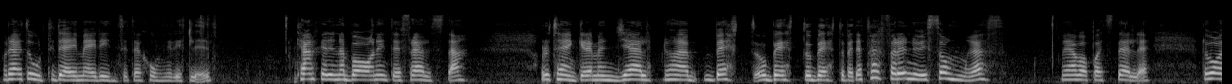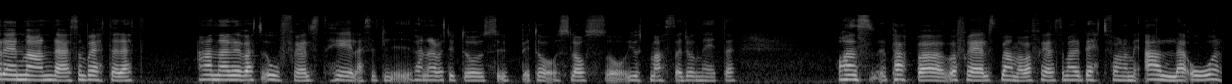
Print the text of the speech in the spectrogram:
Och det är ett ord till dig med i din situation i ditt liv. Kanske dina barn inte är frälsta. Och du tänker, men hjälp, nu har jag bett och bett och bett och bett. Jag träffade nu i somras, när jag var på ett ställe. Då var det en man där som berättade att han hade varit ofrälst hela sitt liv. Han hade varit ute och supit och slåss och gjort massa dumheter. Och hans pappa var frälst, mamma var frälst. De hade bett för honom i alla år.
